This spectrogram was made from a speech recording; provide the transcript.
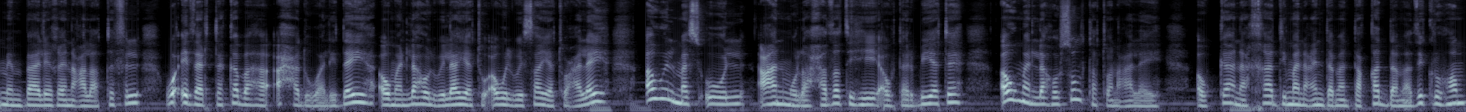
من بالغ على طفل، وإذا ارتكبها أحد والديه أو من له الولاية أو الوصاية عليه، أو المسؤول عن ملاحظته أو تربيته، أو من له سلطة عليه، أو كان خادما عند من تقدم ذكرهم،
